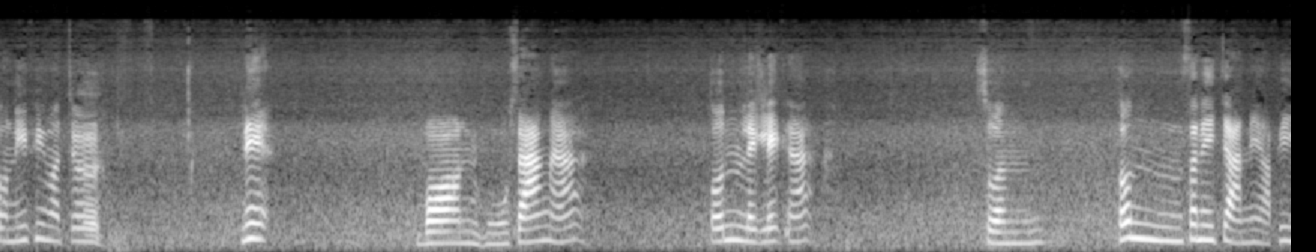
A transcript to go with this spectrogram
ตอนนี้พี่มาเจอ นี่บอนหูช้างนะฮะต้นเล็กๆนะฮะส่วน ต้นสนิจันเนี่ยพี่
